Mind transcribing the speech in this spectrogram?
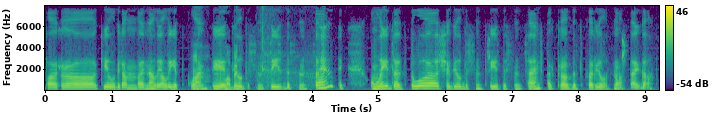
par uh, kilogramu vai nelielu iepakojumu. Tie ir 20, 30 centi. Līdz ar to šie 20, 30 centi par produktu var ļoti nostaigāt.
